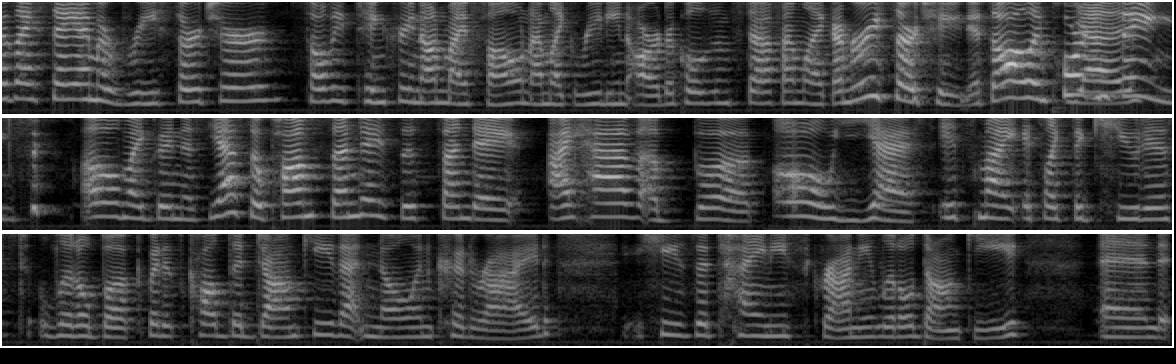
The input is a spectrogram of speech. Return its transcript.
because I say I'm a researcher, so I'll be tinkering on my phone. I'm like reading articles and stuff. I'm like, I'm researching. It's all important Yes. things. Oh my goodness. Yeah, so Palm Sundays this Sunday, I have a book. Oh yes, it's my it's like the cutest little book, but it's called The Donkey That No One Could Ride. He's a tiny scrawny little donkey and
